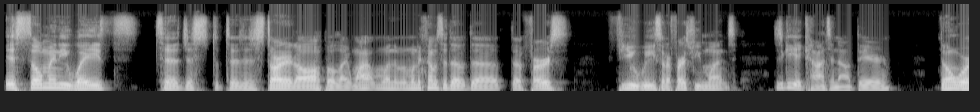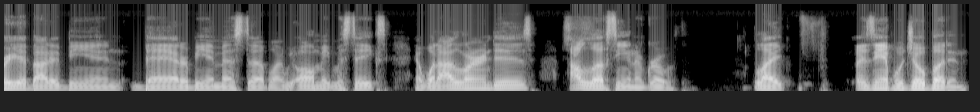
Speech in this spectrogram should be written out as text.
it's so many ways to just to just start it off. But like when when, when it comes to the, the the first few weeks or the first few months, just get your content out there. Don't worry about it being bad or being messed up. Like we all make mistakes. And what I learned is I love seeing a growth. Like example, Joe Budden.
